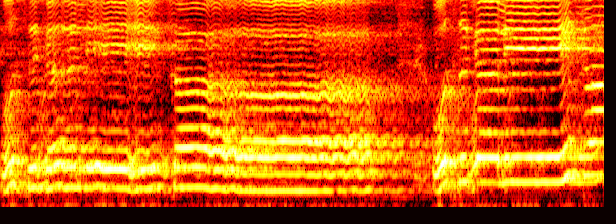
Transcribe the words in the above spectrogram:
اس گلی کا اس گلی کا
